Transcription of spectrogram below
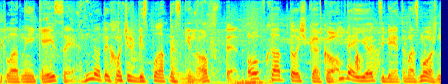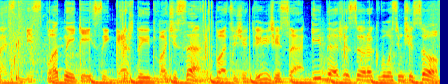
платные кейсы, но ты хочешь бесплатных скинов? standoffhub.com дает тебе эту возможность. Бесплатные кейсы каждые 2 часа, 24 часа и даже 48 часов.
